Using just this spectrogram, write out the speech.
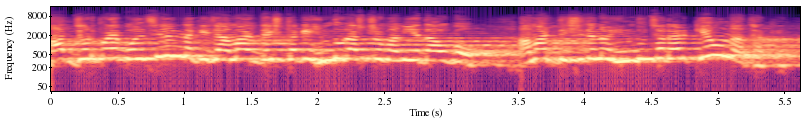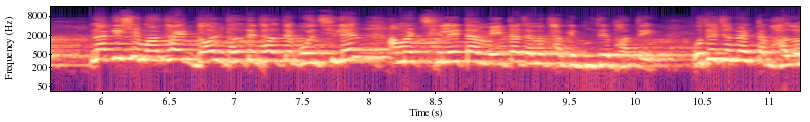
হাত জোর করে বলছিলেন নাকি যে আমার দেশটাকে হিন্দু রাষ্ট্র বানিয়ে দাও গো? আমার দেশে যেন হিন্দু ছাড়া কেউ না থাকে। নাকি সে মাথায় ডল ঢালতে ঢালতে বলছিলেন, আমার ছেলেটা, মেয়েটা যেন থাকে দুধে ভাতে, ওদের জন্য একটা ভালো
